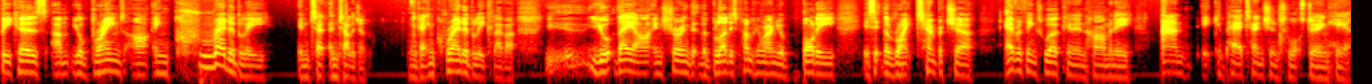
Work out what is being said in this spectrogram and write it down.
because um, your brains are incredibly inte- intelligent. Okay, incredibly clever. You, you, they are ensuring that the blood is pumping around your body, is at the right temperature, everything's working in harmony, and it can pay attention to what's doing here.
